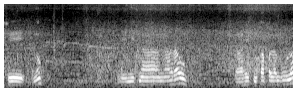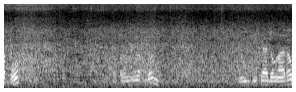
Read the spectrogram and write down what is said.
kasi ano init na ang araw. Kahit makapal ang ulap oh. Makapal ang ulap doon. Hindi masyadong araw.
